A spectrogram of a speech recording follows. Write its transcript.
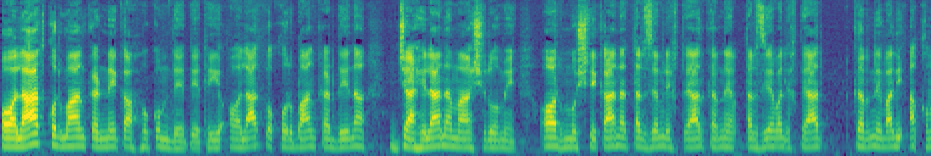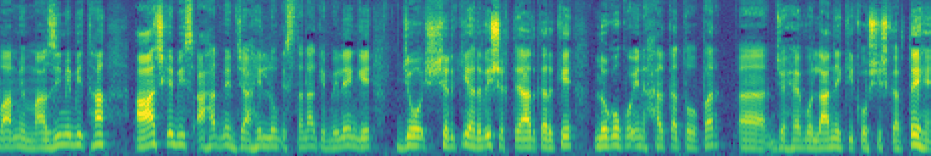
اولاد قربان کرنے کا حکم دیتے تھے۔ یہ اولاد کو قربان کر دینا جاہلانہ معاشروں میں اور مشرکانہ طرز عمل اختیار کرنے، طرز عمل اختیار کرنے والی اقوام ماضی میں بھی تھا۔ آج کے بھی اس عہد میں جاہل لوگ اس طرح کے ملیں گے جو شرکی روش اختیار کر کے لوگوں کو ان حرکتوں پر جو ہے وہ لانے کی کوشش کرتے ہیں۔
